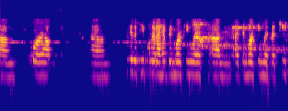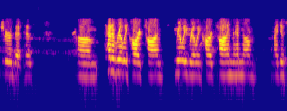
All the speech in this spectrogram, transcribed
um, pour out um, to the people that I have been working with. Um, I've been working with a teacher that has um, had a really hard time, really, really hard time. And um, I just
